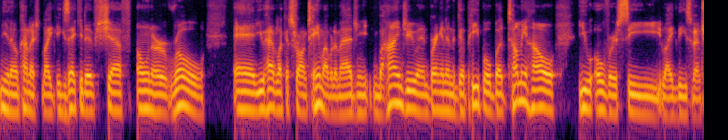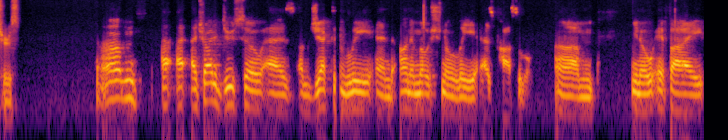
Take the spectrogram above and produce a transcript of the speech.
you know, kind of like executive chef owner role and you have like a strong team, I would imagine, behind you and bringing in the good people. But tell me how you oversee like these ventures. Um, I, I, try to do so as objectively and unemotionally as possible. Um, you know, if I,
